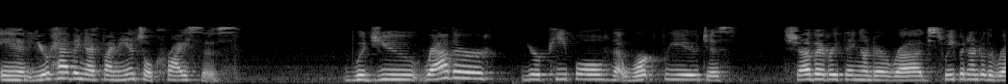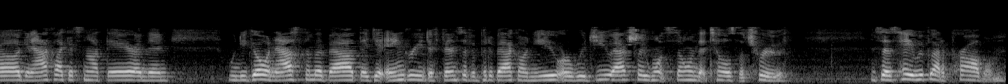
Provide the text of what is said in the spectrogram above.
and you're having a financial crisis, would you rather your people that work for you just shove everything under a rug, sweep it under the rug and act like it's not there and then when you go and ask them about they get angry and defensive and put it back on you or would you actually want someone that tells the truth and says, "Hey, we've got a problem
